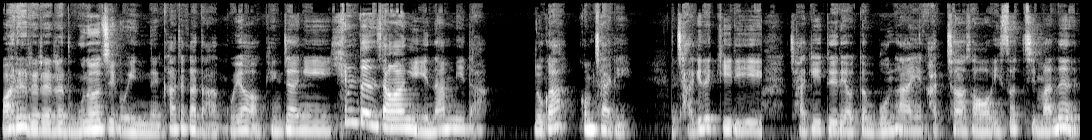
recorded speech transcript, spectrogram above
와르르르르 무너지고 있는 카드가 나왔고요. 굉장히 힘든 상황이긴 합니다. 누가? 검찰이. 자기들끼리 자기들의 어떤 문화에 갇혀서 있었지만은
